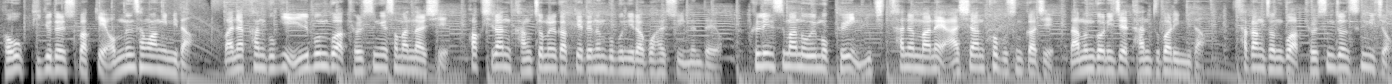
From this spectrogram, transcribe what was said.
더욱 비교될 수밖에 없는 상황입니다. 만약 한국이 일본과 결승에서 만날 시 확실한 강점을 갖게 되는 부분이라고 할 수 있는데요. 클린스만 5의 목표인 64년 만에 아시안컵 우승까지 남은 건 이제 단 두 발입니다. 4강전과 결승전 승리죠.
